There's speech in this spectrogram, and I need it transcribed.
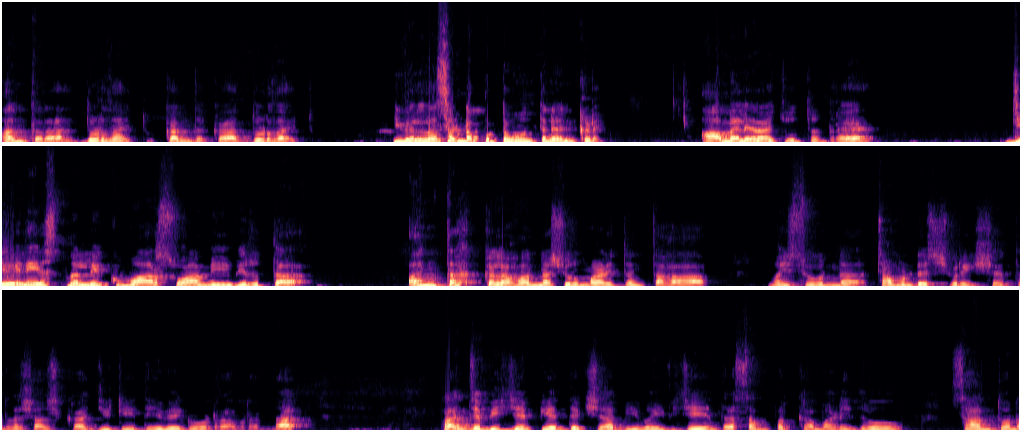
ಅಂತರ ದೊಡ್ಡದಾಯಿತು. ಕಂದಕ ದೊಡ್ಡದಾಯಿತು. ಇವೆಲ್ಲ ಸಣ್ಣ ಪುಟ್ಟವು ಅಂತಲೇ ಅನ್ಕಳೆ. ಆಮೇಲೆ ಏನಾಯಿತು ಅಂತಂದರೆ, ಜೆ ಡಿ ಎಸ್ನಲ್ಲಿ ಕುಮಾರಸ್ವಾಮಿ ವಿರುದ್ಧ ಅಂತಃಕಲಹವನ್ನು ಶುರು ಮಾಡಿದ್ದಂತಹ ಮೈಸೂರಿನ ಚಾಮುಂಡೇಶ್ವರಿ ಕ್ಷೇತ್ರದ ಶಾಸಕ ಜಿ ಟಿ ದೇವೇಗೌಡರ ಅವರನ್ನು ರಾಜ್ಯ ಬಿ ಜೆ ಪಿ ಅಧ್ಯಕ್ಷ ಬಿ ವೈ ವಿಜಯೇಂದ್ರ ಸಂಪರ್ಕ ಮಾಡಿದರು. ಸಾಂತ್ವನ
